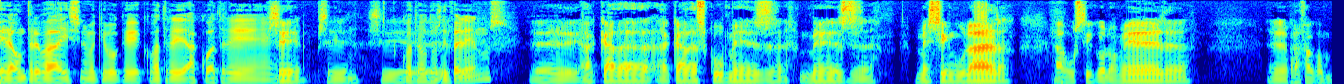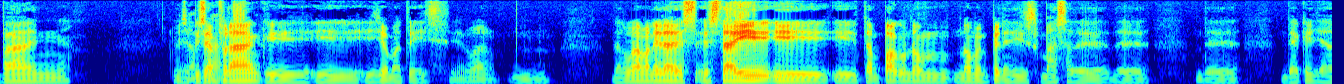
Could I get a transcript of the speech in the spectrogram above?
Era un treball, si no m'equivoque, 4 a 4... Sí, sí. sí. Quatre autors diferents. Eh, a, cada, a cadascú més, més, més singular, Agustí Colomer, eh, Rafa Company, Vicent, Vicent Frank, Frank i, i, i jo mateix. I, bueno, d'alguna manera és, està ahí i, i tampoc no, no me'n penedís massa d'aquella...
